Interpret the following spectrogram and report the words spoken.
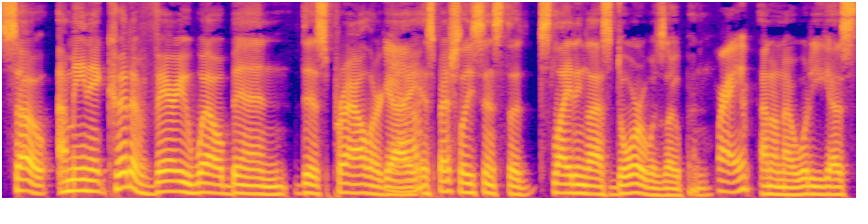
So, I mean, it could have very well been this prowler guy, Yeah. especially since the sliding glass door was open. Right. I don't know. What do you guys?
